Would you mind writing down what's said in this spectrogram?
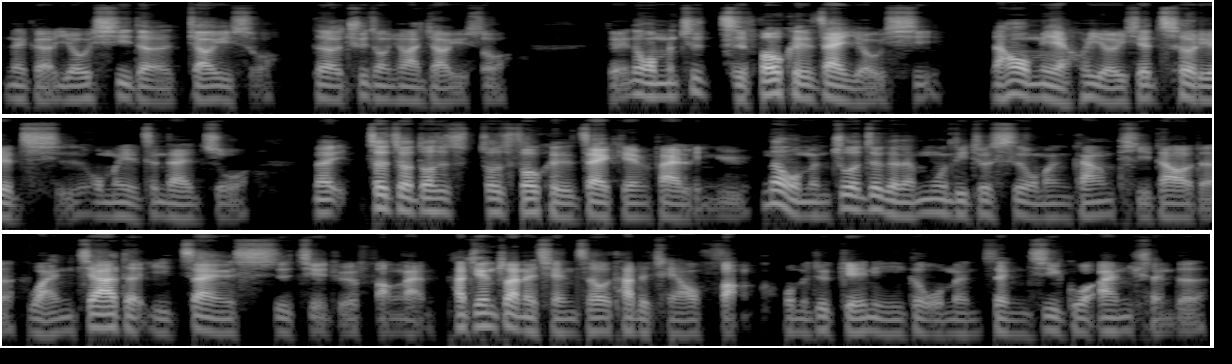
那个游戏的交易所的去中心化交易所。对，那我们就只 focus 在游戏，然后我们也会有一些策略池，我们也正在做。那这就都是都是 focus 在 GameFi 领域。那我们做这个的目的，就是我们刚提到的玩家的一站式解决方案。他今天赚了钱之后，他的钱要放，我们就给你一个我们审计过安全的。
